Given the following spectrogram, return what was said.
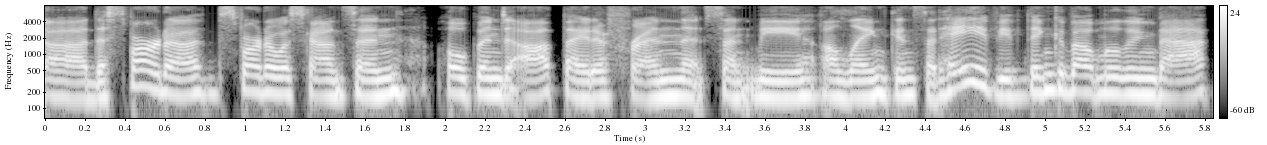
uh, the Sparta, Sparta, Wisconsin, opened up. I had a friend that sent me a link and said, "Hey, if you think about moving back."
